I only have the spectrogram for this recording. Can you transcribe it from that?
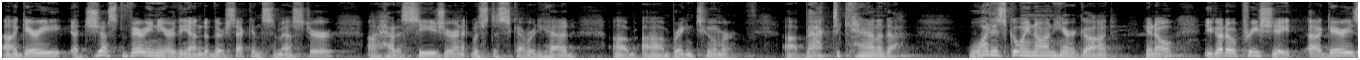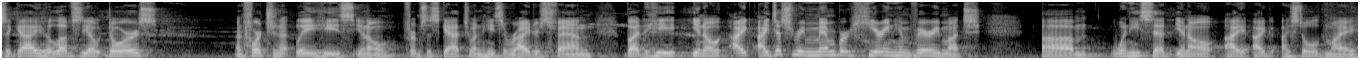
uh, Gary, uh, just very near the end of their second semester, uh, had a seizure and it was discovered he had a uh, brain tumor. back to Canada. What is going on here, God? You know, you got to appreciate uh, Gary's a guy who loves the outdoors. Unfortunately, he's, you know, from Saskatchewan. He's a Riders fan. But he, you know, I, I just remember hearing him very much um, when he said, you know, I, I, I, sold my,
